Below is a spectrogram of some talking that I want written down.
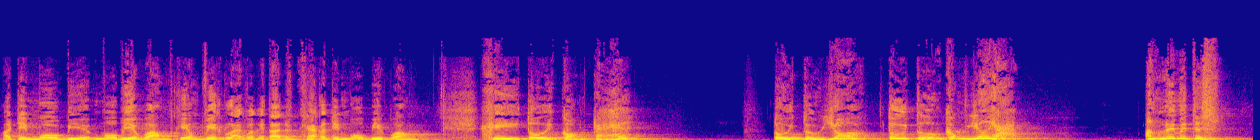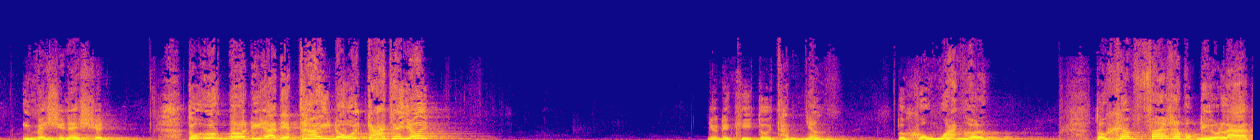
ở trên mộ bia, mộ bia của ông khi ông viết lại và người ta khác ở trên mộ bia của ông. Khi tôi còn trẻ, tôi tự do, tư tưởng không giới hạn. Unlimited imagination Tôi ước mơ đi ra để thay đổi cả thế giới. Nhưng đến khi tôi thành nhân, tôi khôn ngoan hơn. Tôi khám phá ra một điều là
